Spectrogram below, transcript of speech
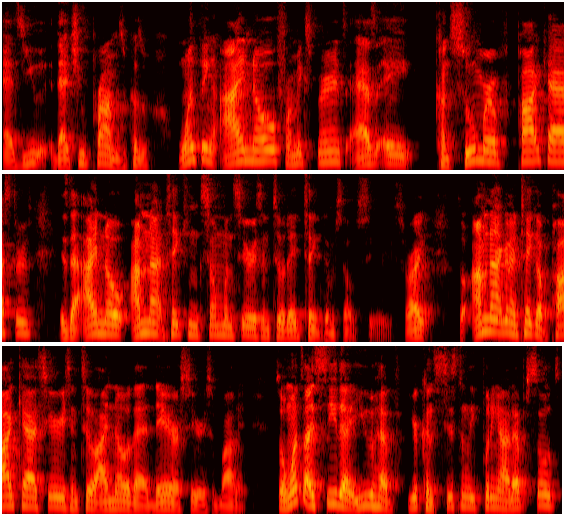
as you that you promised? Because one thing I know from experience as a consumer of podcasters is that I know I'm not taking someone serious until they take themselves serious, right? So I'm not going to take a podcast serious until I know that they are serious about it. So once I see that you have you're consistently putting out episodes,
